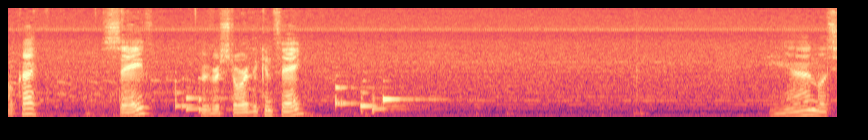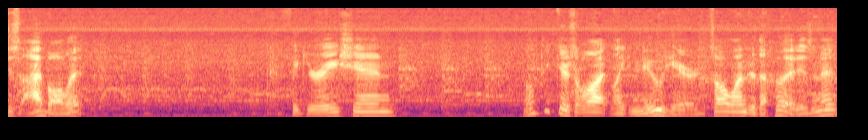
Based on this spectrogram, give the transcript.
Okay. Save. We've restored the config. Let's just eyeball it. Configuration. I don't think there's a lot like new here. It's all under the hood, isn't it?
